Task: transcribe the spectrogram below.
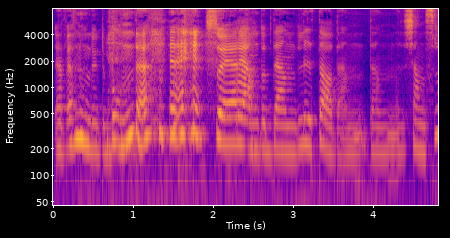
även om du inte är bonde så är det ändå den, lite av den, den känslan som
